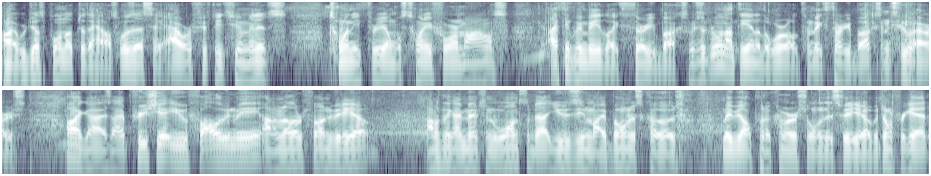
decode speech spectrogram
All right, we're just pulling up to the house. What does that say? Hour 52 minutes, 23, almost 24 miles. I think we made like 30 bucks, which is really not the end of the world to make 30 bucks in two hours. All right, guys, I appreciate you following me on another fun video. I don't think I mentioned once about using my bonus code. Maybe I'll put a commercial in this video, but don't forget,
